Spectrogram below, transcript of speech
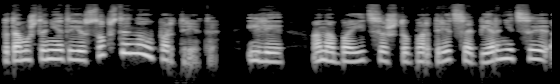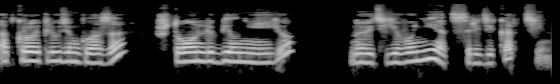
Потому что нет ее собственного портрета? Или она боится, что портрет соперницы откроет людям глаза, что он любил не ее, но ведь его нет среди картин.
